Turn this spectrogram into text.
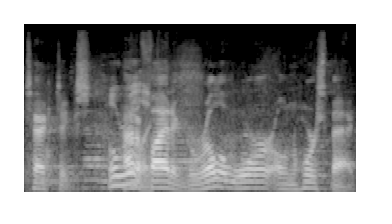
tactics. Oh, How to fight a guerrilla war on horseback.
